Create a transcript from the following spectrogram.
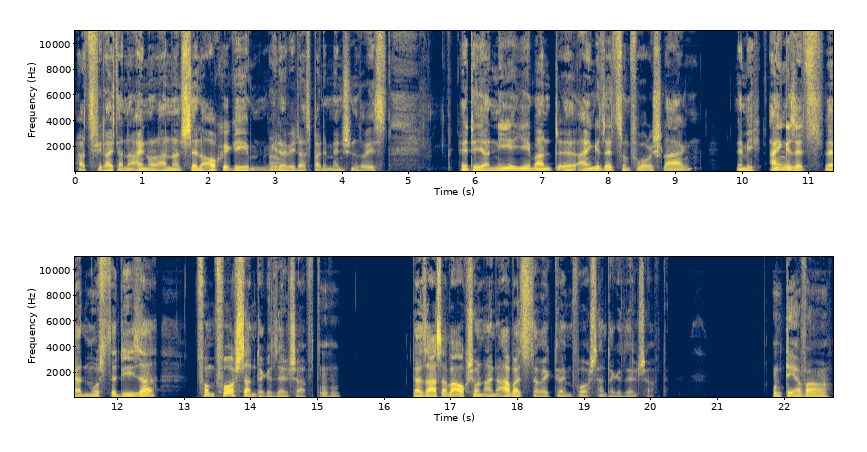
hat es vielleicht an der einen oder anderen Stelle auch gegeben, wieder ja. wie das bei den Menschen so ist, hätte ja nie jemand äh, eingesetzt und vorgeschlagen, nämlich eingesetzt werden musste dieser vom Vorstand der Gesellschaft. Mhm. Da saß aber auch schon ein Arbeitsdirektor im Vorstand der Gesellschaft. Und der war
